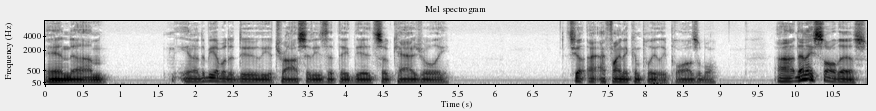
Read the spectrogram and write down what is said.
and, um, you know, to be able to do the atrocities that they did so casually. I find it completely plausible. Uh, then I saw this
